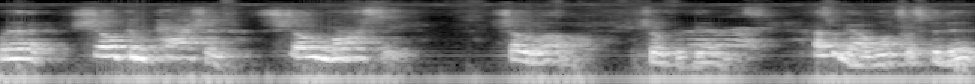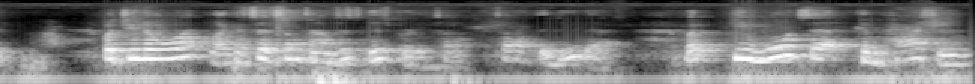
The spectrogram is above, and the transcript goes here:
What does that mean? Show compassion, show mercy, show love, show forgiveness. That's what God wants us to do. But you know what? Like I said, sometimes it's, it's pretty tough, tough to do that. But he wants that compassion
